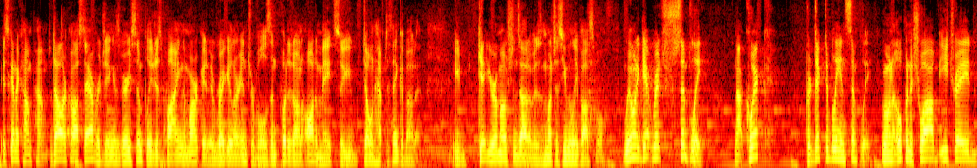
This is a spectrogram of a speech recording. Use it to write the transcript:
it's going to compound. Dollar cost averaging is very simply just buying the market at regular intervals and put it on automate so you don't have to think about it. You get your emotions out of it as much as humanly possible. We want to get rich simply, not quick, predictably and simply. We want to open a Schwab, E-Trade,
